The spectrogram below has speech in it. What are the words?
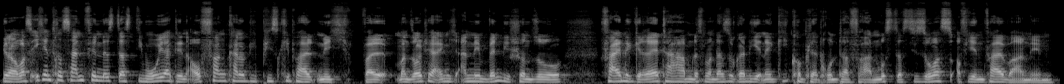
Genau, was ich interessant finde, ist, dass die Moja den auffangen kann und die Peacekeeper halt nicht. Weil man sollte ja eigentlich annehmen, wenn die schon so feine Geräte haben, dass man da sogar die Energie komplett runterfahren muss, dass die sowas auf jeden Fall wahrnehmen.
